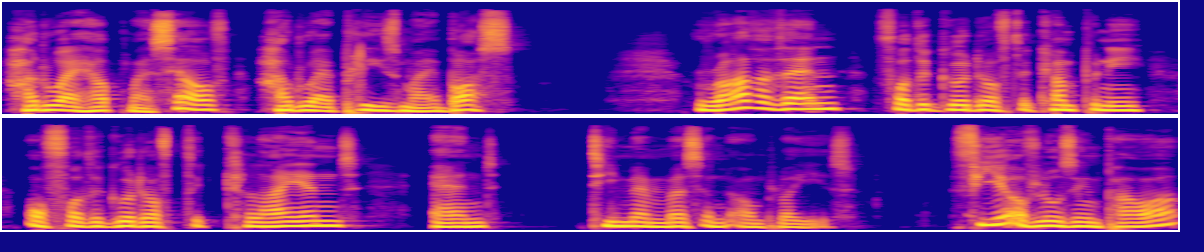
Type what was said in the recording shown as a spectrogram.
how do I help myself? How do I please my boss? Rather than for the good of the company or for the good of the client and team members and employees. Fear of losing power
